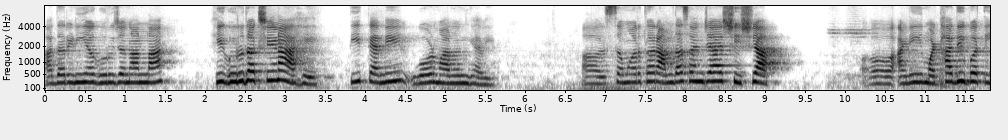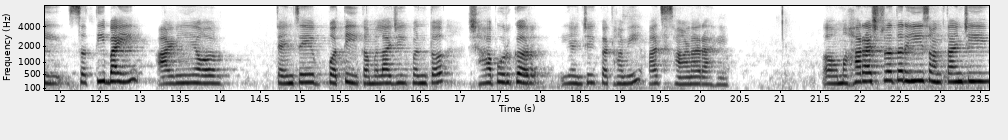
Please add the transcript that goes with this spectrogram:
आदरणीय गुरुजनांना ही गुरुदक्षिणा आहे ती त्यांनी गोड मानून घ्यावी. समर्थ रामदासांच्या शिष्या आणि मठाधिपती सतीबाई आणि त्यांचे पती कमलाजी पंत शहापूरकर यांची कथा मी आज सांगणार आहे. महाराष्ट्र तर ही संतांची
